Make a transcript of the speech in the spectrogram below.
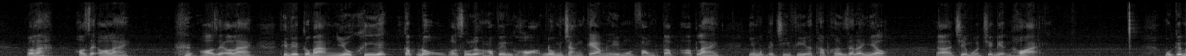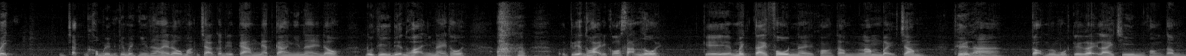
Đó là họ dạy online. họ dạy online. Thì về cơ bản nhiều khi ấy, cấp độ và số lượng học viên của họ đông chẳng kém thì một phòng tập offline nhưng mà cái chi phí nó thấp hơn rất là nhiều. À, chỉ một chiếc điện thoại một cái mic chắc không đến cái mic như thế này đâu mà chả cần cái cam nét căng như thế này đâu. Đôi khi cái điện thoại như này thôi. Cái điện thoại thì có sẵn rồi. Cái mic tai phone này khoảng tầm năm bảy trăm. Thế là cộng với một cái gậy livestream khoảng tầm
